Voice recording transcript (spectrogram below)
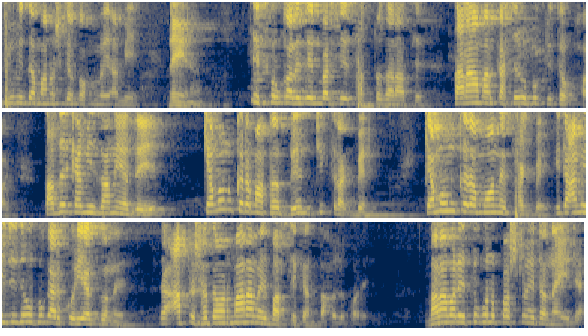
থিওরি দেওয়া মানুষকে কখনোই আমি নেই না। স্কুল, কলেজ, ইউনিভার্সিটির ছাত্র যারা আছে, তারা আমার কাছে উপকৃত হয়। তাদেরকে আমি জানিয়ে দিই, কেমন করে মাথার ব্রেন ঠিক রাখবেন? কেমন করে মনে থাকবে? এটা আমি যদি উপকার করি একজনে আপনার সাথে আমার মারামারি বাঁচছে কেন? তাহলে পরে। মারামারির তো কোনো প্রশ্ন, এটা নাই এটা।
